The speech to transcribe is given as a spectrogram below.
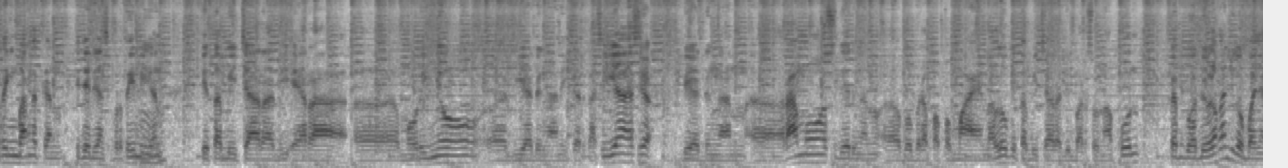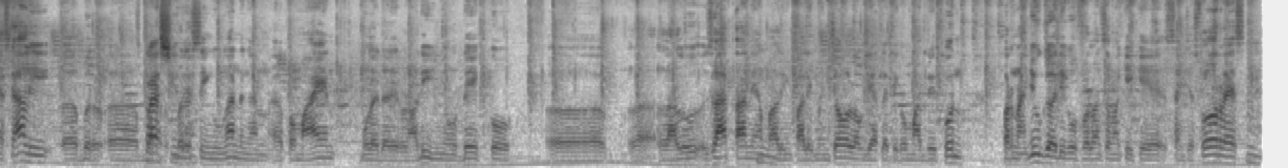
sering banget kan kejadian seperti ini kan. Kita bicara di era eh, Mourinho, eh, dia dengan Iker Casillas, Iya. dia dengan eh, Ramos, dia dengan eh, beberapa pemain. Lalu kita bicara di Barcelona pun, Pep Guardiola kan juga banyak sekali eh, ber- eh, ber- ya. bersinggungan dengan eh, pemain, mulai dari Ronaldinho, Deco, eh, lalu Zlatan Hmm. yang paling paling mencolok di Atletico Madrid pun pernah juga di Goverlan sama Kike Sanchez Flores. Hmm.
